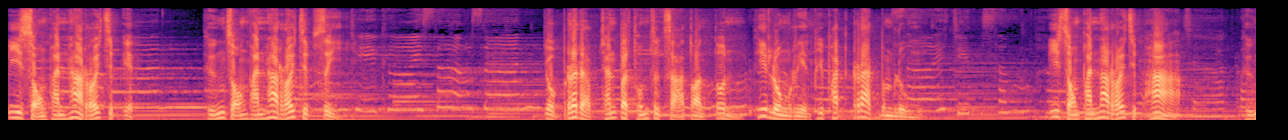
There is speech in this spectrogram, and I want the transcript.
ปี 2511 ถึง 2514 จบระดับชั้นประถมศึกษาตอนต้นที่โรงเรียนพิพัฒน์ราชบำรุง ปี 2515 ถึง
